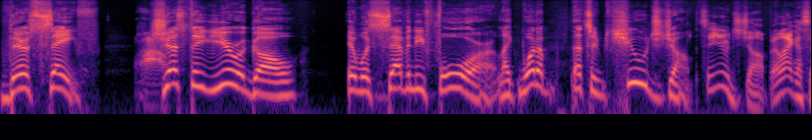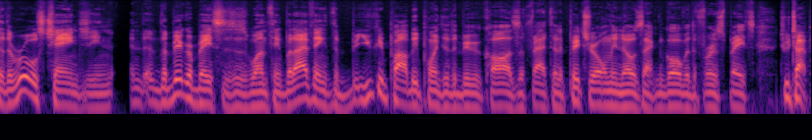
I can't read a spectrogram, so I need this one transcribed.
they're safe. Wow. Just a year ago, it was 74. Like, what a, that's a huge jump. It's a huge jump. And like I said, the rules changing and the, the bigger bases is one thing, but I think the you could probably point to the bigger cause the fact that a pitcher only knows I can go over the first base two times.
